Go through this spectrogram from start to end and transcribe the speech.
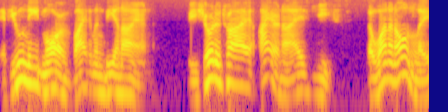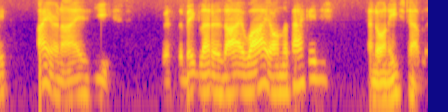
if you need more vitamin B and iron, be sure to try ironized yeast, the one and only ironized yeast, with the big letters IY on the package and on each tablet.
